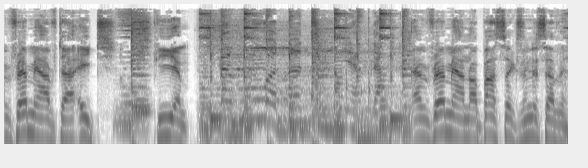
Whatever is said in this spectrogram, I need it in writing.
ɛmfrɛ me after 8 pm ɛmfrɛ me anɔpa 6 ne 7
